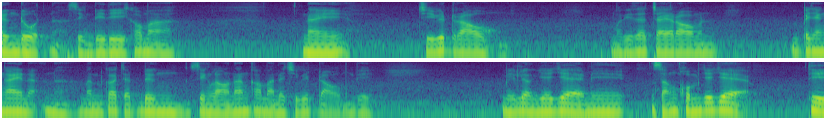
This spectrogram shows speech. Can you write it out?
ดึงดูดสิ่งดีๆเข้ามาในชีวิตเราบางทีถ้าใจเรามัน มันเป็นยังไงนะนะมันก็จะดึงสิ่งเหล่านั้นเข้ามาในชีวิตเราบางทีมีเรื่องแย่ๆ มีสังคมแย่ๆ ที่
